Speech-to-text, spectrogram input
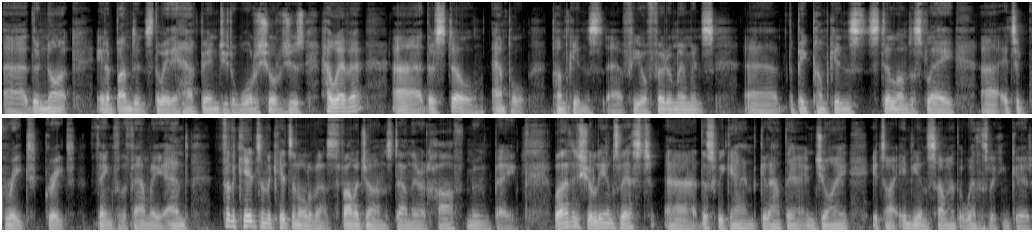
uh, they're not in abundance the way they have been due to water shortages. However, uh, there's still ample pumpkins uh, for your photo moments. Uh, the big pumpkins still on display. Uh, it's a great, great thing for the family and for the kids and the kids and all of us. Farmer John's down there at Half Moon Bay. Well, that is your Liam's list uh, this weekend. Get out there, enjoy. It's our Indian summer. The weather's looking good.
